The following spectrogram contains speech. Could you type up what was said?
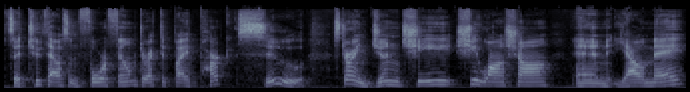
It's a 2004 film directed by Park Soo, starring Jun Chi, Shi Wanshan, and Yao Mei.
